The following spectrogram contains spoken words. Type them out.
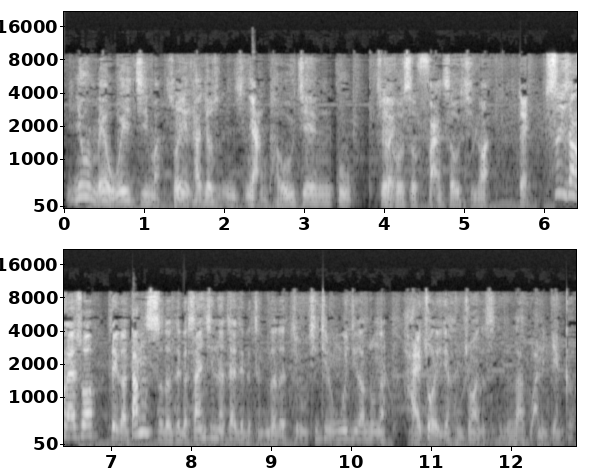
因为没有危机嘛，所以他就是两头兼顾。最后是反受其乱。对，实际上来说，这个当时的这个三星呢，在这个整个的九七金融危机当中呢，还做了一件很重要的事情，就是它管理变革。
